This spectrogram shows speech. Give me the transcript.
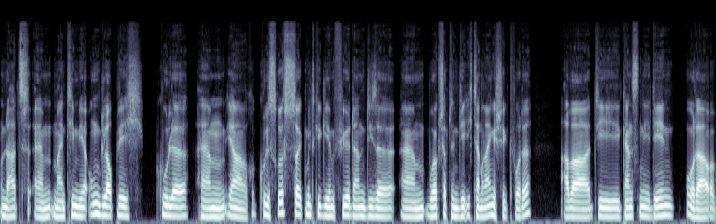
und da hat ähm, mein Team mir unglaublich coole, ähm, ja, cooles Rüstzeug mitgegeben für dann diese ähm, Workshops, in die ich dann reingeschickt wurde. Aber die ganzen Ideen oder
